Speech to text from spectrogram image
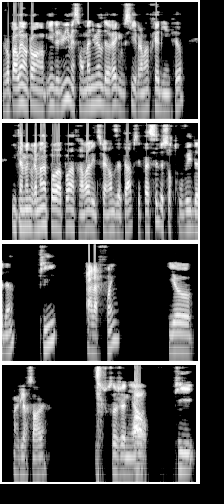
je vais parler encore en bien de lui, mais son manuel de règles aussi est vraiment très bien fait. Il t'amène vraiment pas à pas à travers les différentes étapes. C'est facile de se retrouver dedans. Puis, à la fin, il y a un glossaire. Je trouve ça génial. Wow. Puis,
